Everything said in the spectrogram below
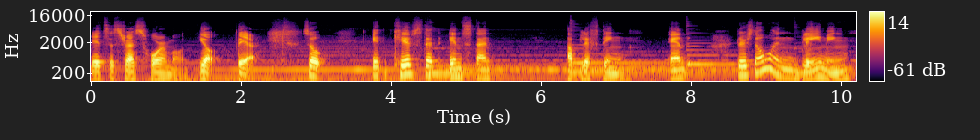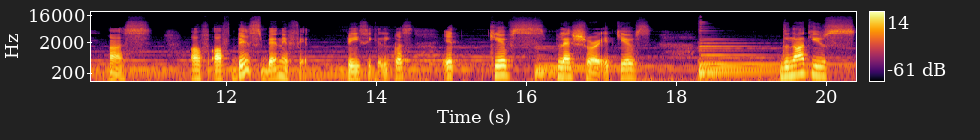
It's a stress hormone. Yo, there. So it gives that instant uplifting and there's no one blaming us of of this benefit basically because it gives pleasure it gives do not use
